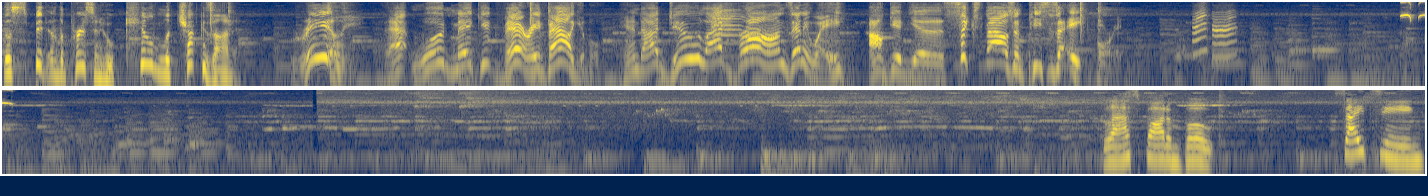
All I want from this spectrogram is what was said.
The spit of the person who killed LeChuck is on it. Really? That would make it very valuable. And I do like bronze anyway. I'll give you 6,000 pieces of eight Glass bottom boat. Sightseeing.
